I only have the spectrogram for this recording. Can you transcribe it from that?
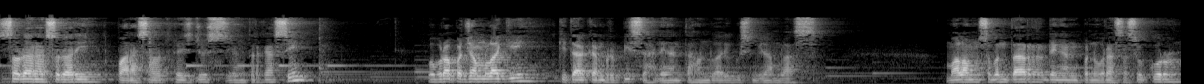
Saudara-saudari para sahabat Kristus yang terkasih, beberapa jam lagi kita akan berpisah dengan tahun 2019. Malam sebentar dengan penuh rasa syukur,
